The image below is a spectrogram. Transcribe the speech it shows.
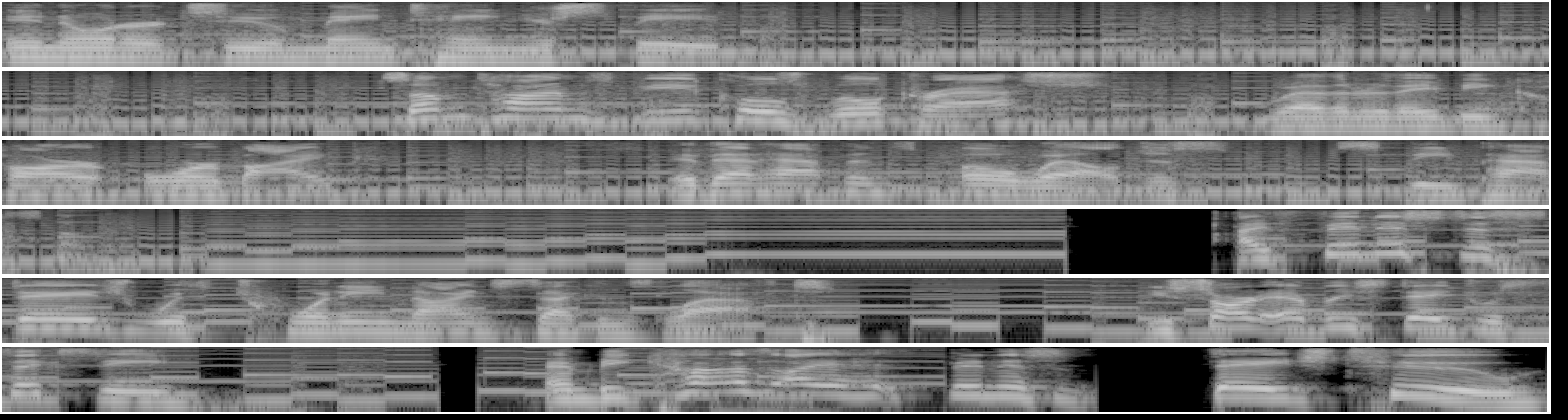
in order to maintain your speed. Sometimes vehicles will crash, whether they be car or bike. If that happens, oh well, just speed past them. I finished this stage with 29 seconds left. You start every stage with 60, and because I finished stage 2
